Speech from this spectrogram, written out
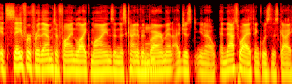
It's safer for them to find like minds in this kind of Mm-hmm. environment. I just, you know, and that's why I think was this guy,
